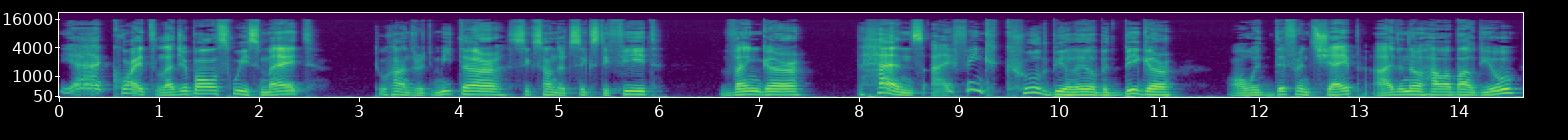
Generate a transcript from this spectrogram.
Yeah, quite legible, Swiss made, 200 meter, 660 feet, Wenger. The hands, I think, could be a little bit bigger or with different shape. I don't know how about you.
